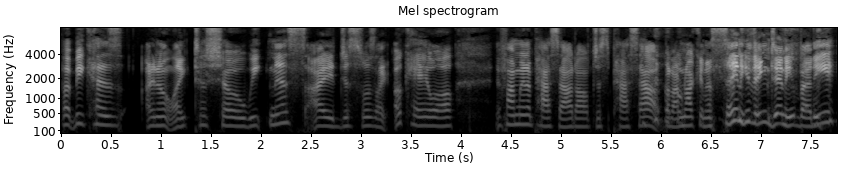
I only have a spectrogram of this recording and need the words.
But because I don't like to show weakness, I just was like, okay, well, if I'm going to pass out, I'll just pass out, but I'm not going to say anything to anybody.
